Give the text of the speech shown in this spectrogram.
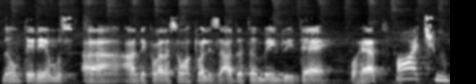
não teremos a, a declaração atualizada também do ITR, correto? Ótimo.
